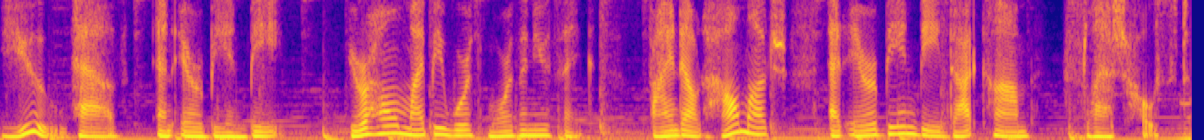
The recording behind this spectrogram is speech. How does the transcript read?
you have an Airbnb. Your home might be worth more than you think. Find out how much at airbnb.com/slash host.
